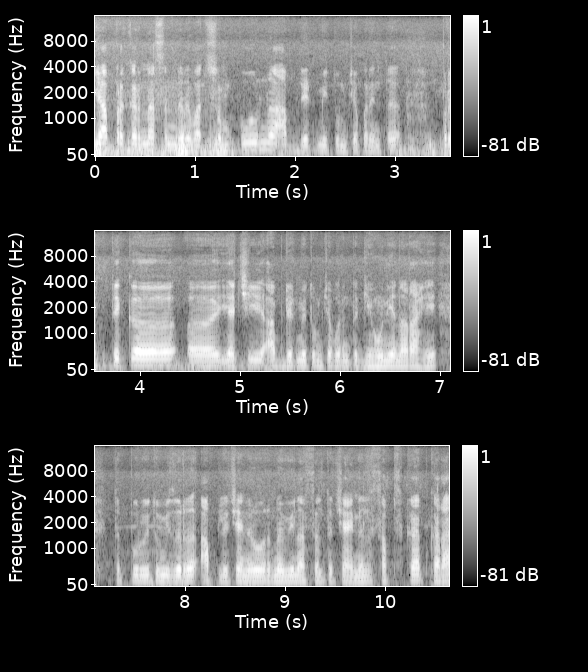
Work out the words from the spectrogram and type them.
या प्रकरणासंदर्भात संपूर्ण अपडेट मी तुमच्यापर्यंत प्रत्येक याची अपडेट मी तुमच्यापर्यंत घेऊन येणार आहे. तत्पूर्वी तुम्ही जर आपल्या चॅनलवर नवीन असाल तर चॅनल सबस्क्राईब करा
